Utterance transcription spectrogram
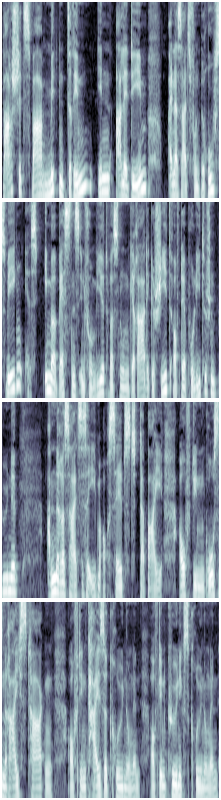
Warschitz war mittendrin in alledem, einerseits von Berufswegen, er ist immer bestens informiert, was nun gerade geschieht auf der politischen Bühne, Andererseits ist er eben auch selbst dabei auf den großen Reichstagen, auf den Kaiserkrönungen, auf den Königskrönungen,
